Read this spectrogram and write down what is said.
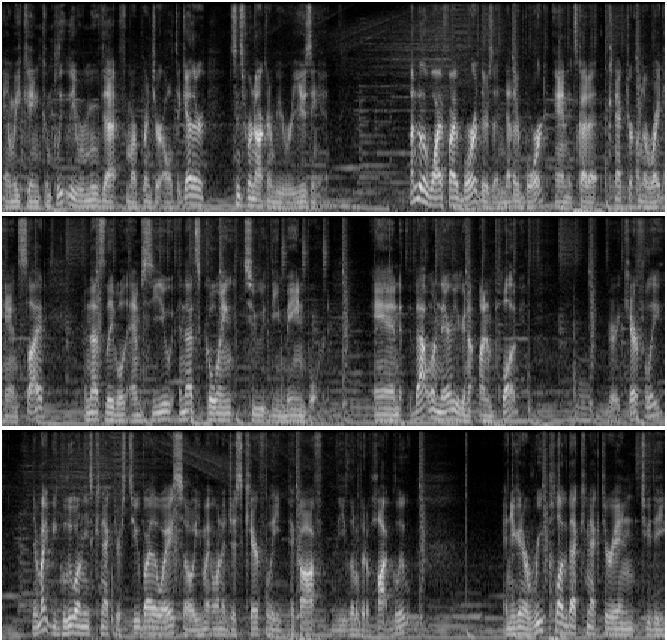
and we can completely remove that from our printer altogether since we're not going to be reusing it. Under the Wi-Fi board, there's another board and it's got a connector on the right hand side and that's labeled MCU and that's going to the main board. And that one there, you're gonna unplug very carefully. There might be glue on these connectors too, by the way, so you might wanna just carefully pick off the little bit of hot glue. And you're gonna replug that connector in to the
